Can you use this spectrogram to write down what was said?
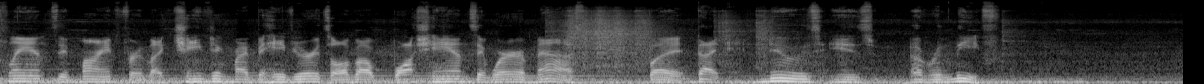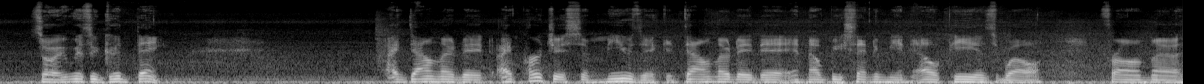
plans in mind for like changing my behavior. It's all about wash hands and wear a mask. But that news is a relief. So it was a good thing. I downloaded, I purchased some music and downloaded it, and they'll be sending me an LP as well from uh,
